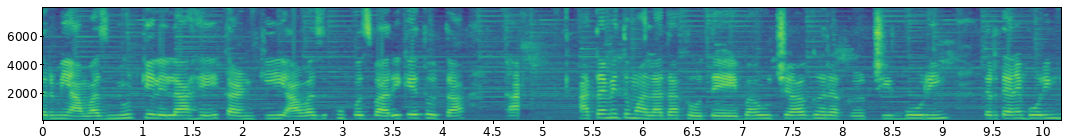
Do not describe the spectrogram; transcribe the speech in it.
तर मी आवाज म्यूट केलेला आहे कारण की आवाज खूपच बारीक येत होता. आता मी तुम्हाला दाखवते भाऊच्या घराकडची बोरिंग. तर त्याने बोरिंग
